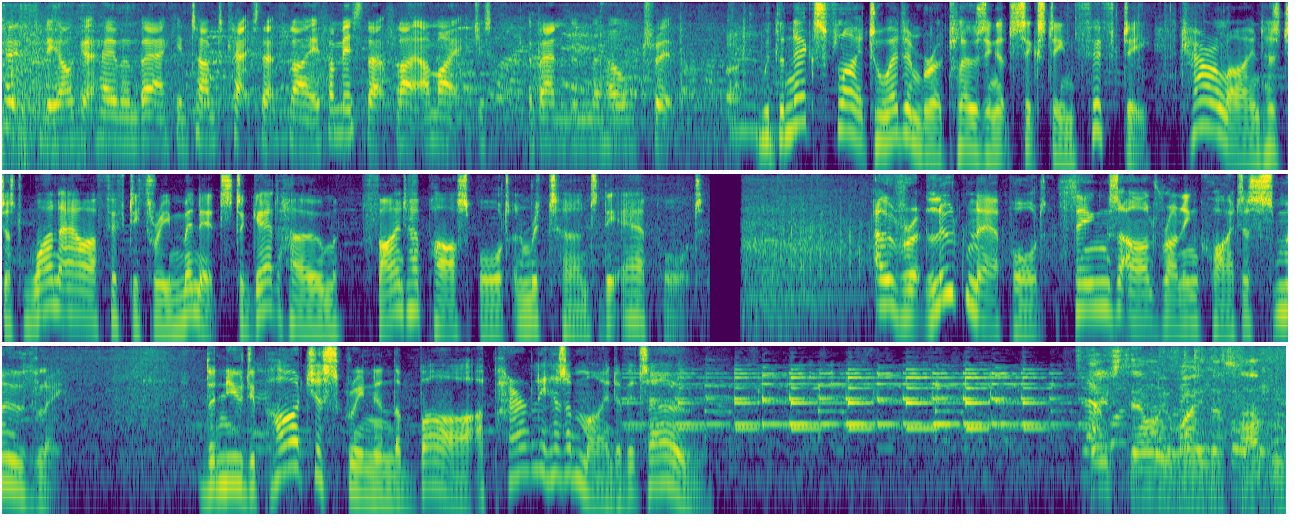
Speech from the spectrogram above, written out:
Hopefully, I'll get home and back in time to catch that flight. If I miss that flight, I might just abandon the whole trip. With the next flight to Edinburgh closing at 16.50, Caroline has just 1 hour 53 minutes to get home, find her passport and return to the airport. Over at Luton Airport, things aren't running quite as smoothly. The new departure screen in the bar apparently has a mind of its own. Please tell me why this happened.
